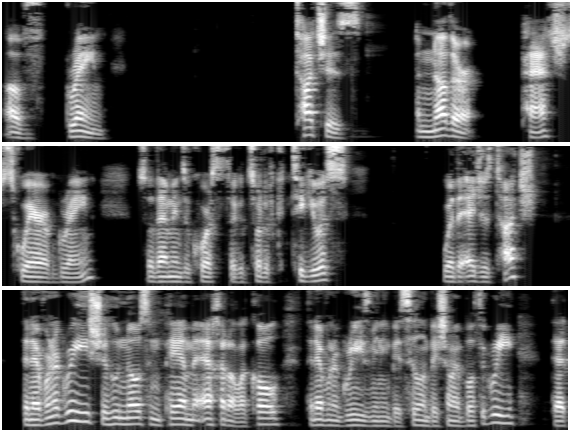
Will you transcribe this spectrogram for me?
of grain touches another patch, square of grain. So that means, of course, it's it's sort of contiguous where the edges touch. Then everyone agrees, Shehu knows and Peah Me'echad alakol. Then everyone agrees, meaning Beis and Beis both agree that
